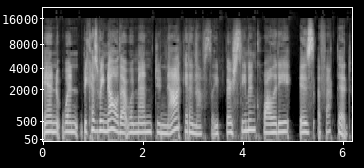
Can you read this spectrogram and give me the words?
And when, because we know that when men do not get enough sleep, their semen quality is affected.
